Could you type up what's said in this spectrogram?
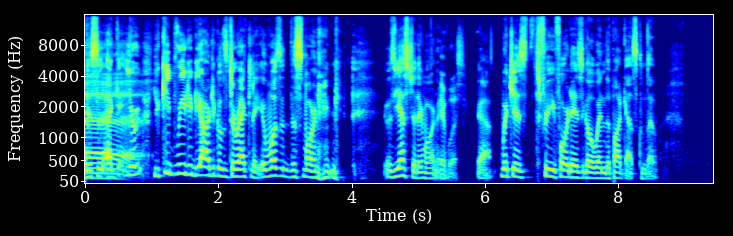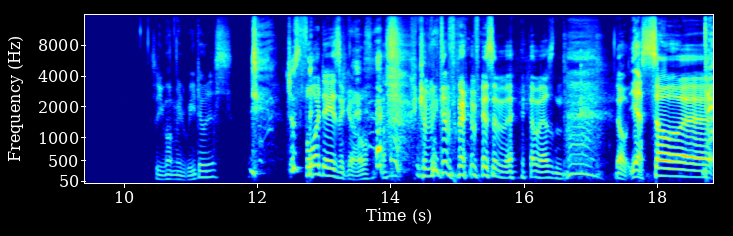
this is, I, Uh, you're, you keep reading the articles directly. It wasn't this morning. it was yesterday morning. It was. Yeah, which is three, four days ago when the podcast comes out. So you want me to redo this? Just Four days ago, convicted murderer Peter Madsen. No, yes. So uh,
